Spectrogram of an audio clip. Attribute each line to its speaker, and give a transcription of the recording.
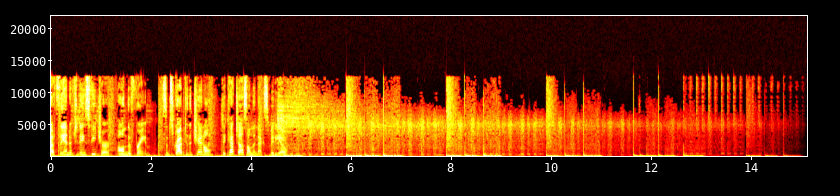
Speaker 1: That's the end of today's feature on the frame. Subscribe to the channel to catch us on the next video.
